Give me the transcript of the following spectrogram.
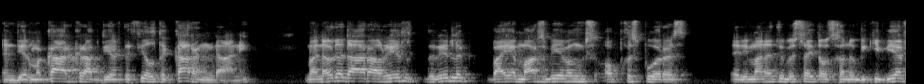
en deurmekaar krap deur te veel te karring daar nie. Maar nou dat daar al redelik, redelik baie marsbewings opgespoor is, het die manne toe besluit ons gaan nou bietjie weer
